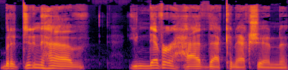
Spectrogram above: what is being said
but it didn't have, you never had that connection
